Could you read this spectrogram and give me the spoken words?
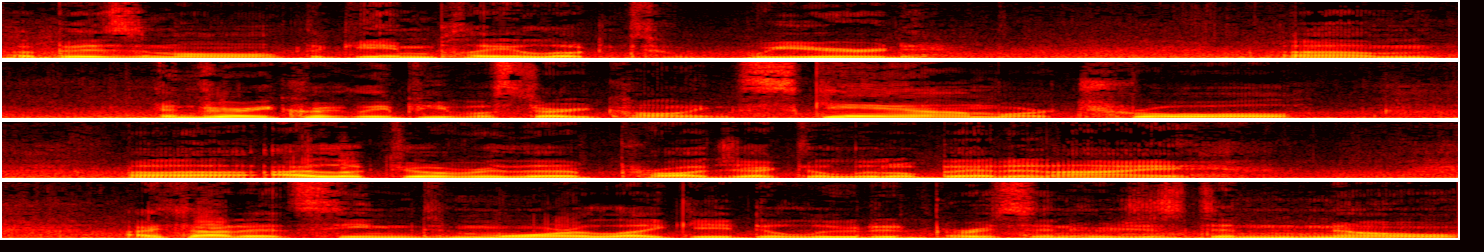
abysmal, the gameplay looked weird. Um, and very quickly, people started calling scam or troll. Uh, I looked over the project a little bit, and I, I thought it seemed more like a deluded person who just didn't know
